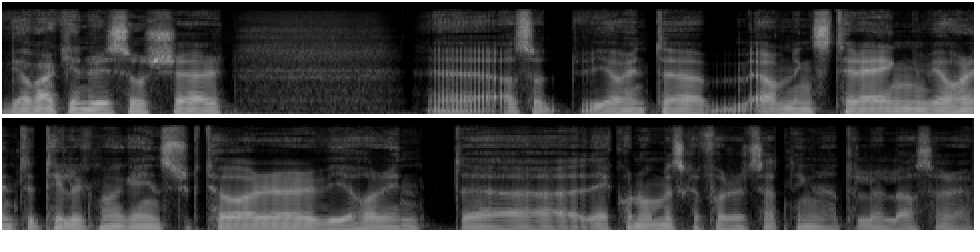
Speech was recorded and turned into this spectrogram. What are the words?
vi har varken resurser, eh, alltså vi har inte övningsterräng, vi har inte tillräckligt många instruktörer, vi har inte ekonomiska förutsättningarna till att lösa det.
